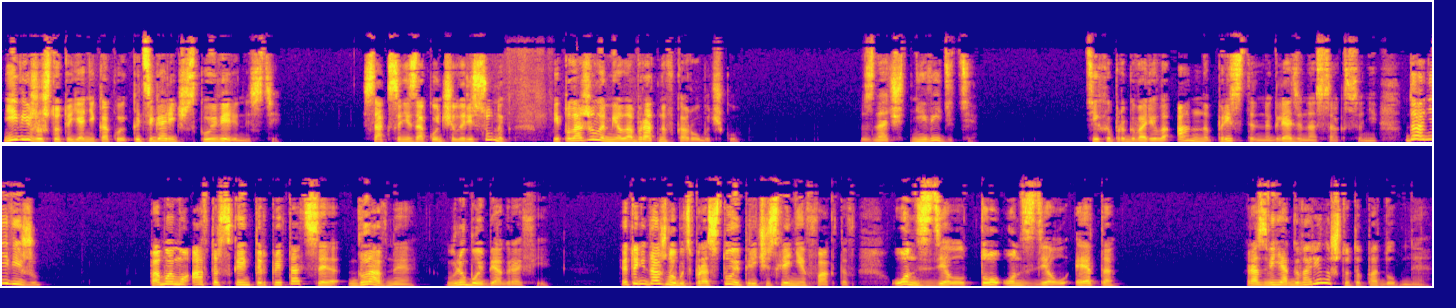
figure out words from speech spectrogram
Не вижу что-то я никакой категорической уверенности. Сакса не закончила рисунок и положила мел обратно в коробочку. «Значит, не видите?» — тихо проговорила Анна, пристально глядя на Саксони. «Да, не вижу. По-моему, авторская интерпретация — главное в любой биографии. Это не должно быть простое перечисление фактов. Он сделал то, он сделал это. Разве я говорила что-то подобное?»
